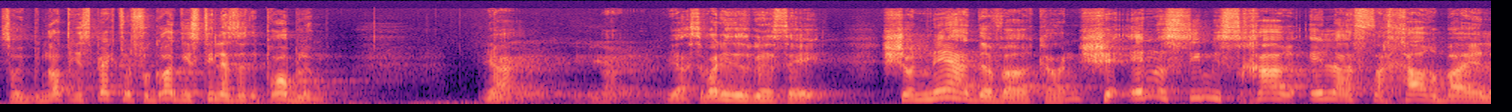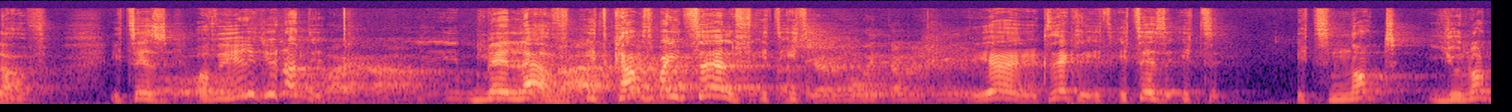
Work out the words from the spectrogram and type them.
So if not respectful for God, he still has a problem. Yeah, Here, yeah. So what is it going to say? שונה הדבר כאן, שאין עושים מסחר אלא השכר בא אליו. It says, over here you're not... By love. מאליו, it comes by itself. It, it, השם מוריד את המחיר. yeah, exactly. It, it says it's, it's not, you're not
